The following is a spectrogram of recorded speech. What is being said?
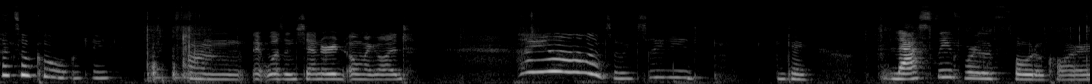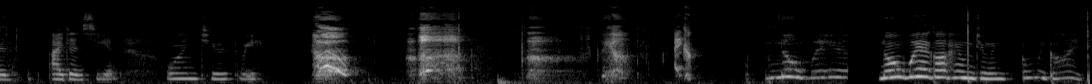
That's so cool. Okay. Um, it wasn't centered. Oh my god. I am so excited. Okay. Lastly, for the photo card, I didn't see it. One, two, three. No way. No way I got him doing. Oh my god.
